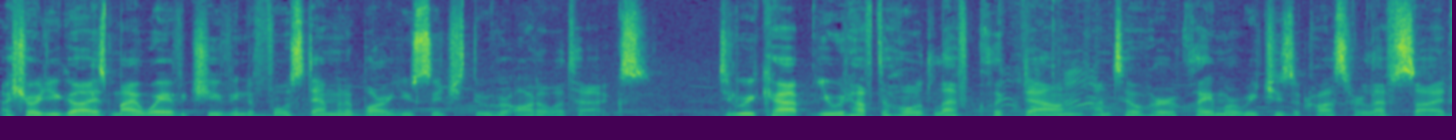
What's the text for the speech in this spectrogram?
I showed you guys my way of achieving the full stamina bar usage through her auto attacks. To recap, you would have to hold left click down until her claymore reaches across her left side,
